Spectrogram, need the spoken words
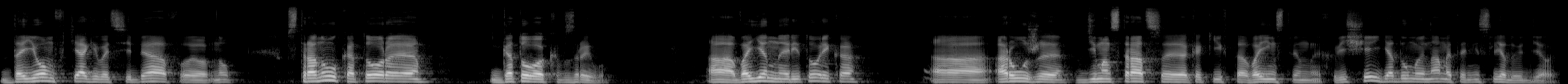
даем втягивать себя в, э, ну, в страну, которая готова к взрыву. А военная риторика, оружие, демонстрация каких-то воинственных вещей, я думаю, нам это не следует делать.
